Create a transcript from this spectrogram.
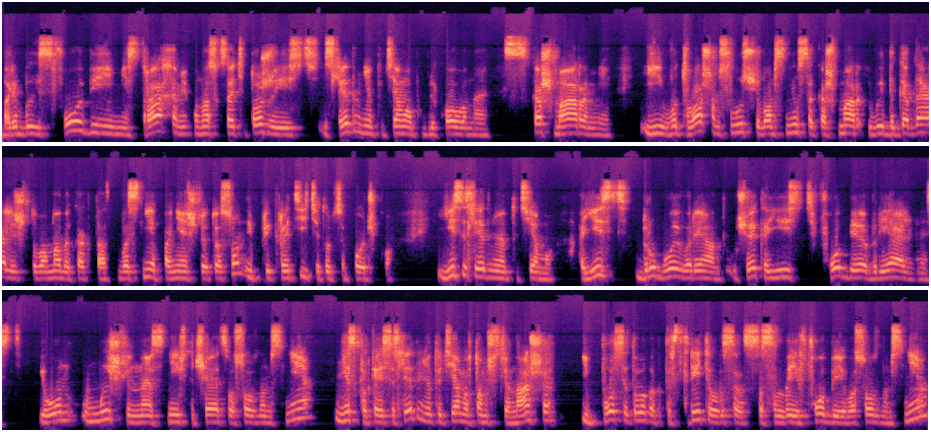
борьбы с фобиями, страхами. У нас, кстати, тоже есть исследование, эту тему опубликованное, с кошмарами. И вот в вашем случае вам снился кошмар, и вы догадались, что вам надо как-то во сне понять, что это сон, и прекратить эту цепочку. Есть исследование на эту тему. А есть другой вариант. У человека есть фобия в реальности и он умышленно с ней встречается в осознанном сне. Несколько есть исследований на эту тему, в том числе наше. И после того, как ты встретился со своей фобией в осознанном сне,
